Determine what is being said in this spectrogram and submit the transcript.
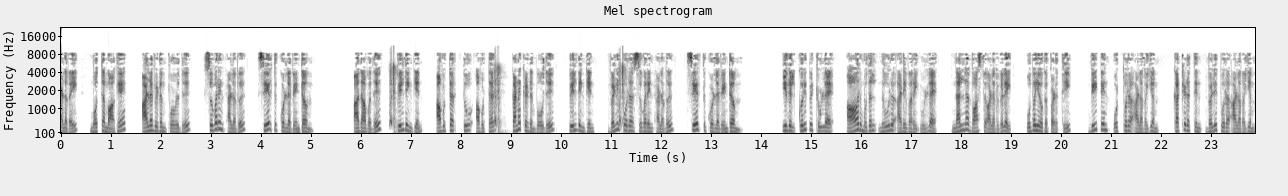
அளவை மொத்தமாக அளவிடும் பொழுது சுவரின் அளவு சேர்த்துக் கொள்ள வேண்டும். அதாவது பில்டிங்கின் அவுட்டர் டு அவுட்டர் கணக்கிடும்போது பில்டிங்கின் வெளிப்புற சுவரின் அளவு சேர்த்துக் கொள்ள வேண்டும். இதில் குறிப்பிட்டுள்ள ஆறு முதல் நூறு அடி வரை உள்ள நல்ல வாஸ்து அளவுகளை உபயோகப்படுத்தி வீட்டின் உட்புற அளவையும் கட்டிடத்தின் வெளிப்புற அளவையும்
